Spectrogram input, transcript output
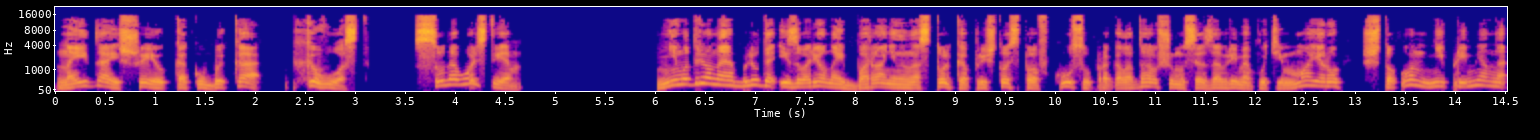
Наедай шею, как у быка, хвост. С удовольствием. Немудреное блюдо из вареной баранины настолько пришлось по вкусу проголодавшемуся за время пути Майеру, что он непременно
